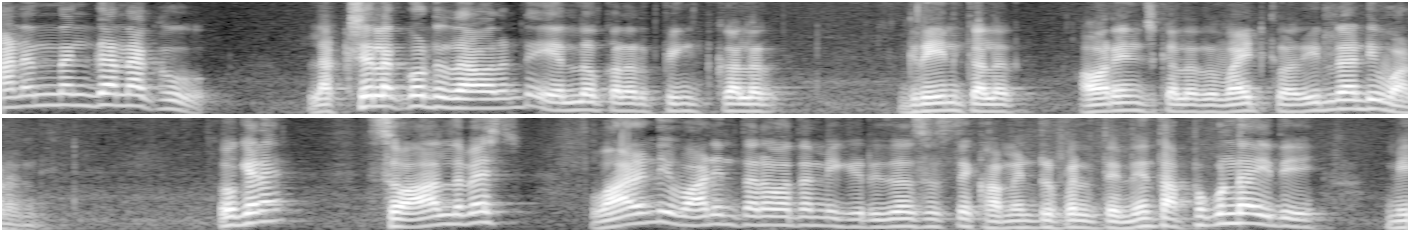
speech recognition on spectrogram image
ఆనందంగా నాకు లక్షల కోట్లు రావాలంటే yellow colour pink colour green colour orange colour white colour ఇలాంటివి వాడండి. ఓకేనా? సో ఆల్ ద బెస్ట్ వాడండి వాడిన తర్వాత మీకు రిజల్ట్స్ వస్తే కామెంట్ రూపాయలు తెలియదు. తప్పకుండా ఇది మీ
